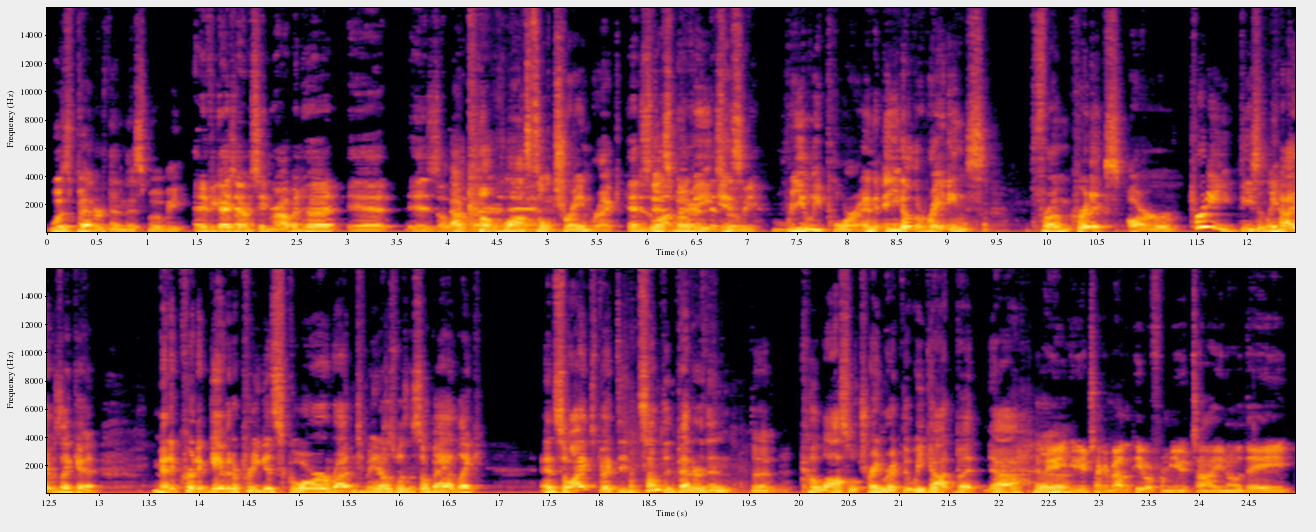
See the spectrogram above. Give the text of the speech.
was better than this movie. And if you guys haven't seen Robin Hood, it is a A colossal than- train wreck. It is a this lot better than movie this is movie. really poor, and, and you know the ratings from critics are pretty decently high. It was like a Metacritic gave it a pretty good score. Rotten Tomatoes wasn't so bad. Like, and so I expected something better than the colossal train wreck that we got. But uh, You're talking about the people from Utah. You know, they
